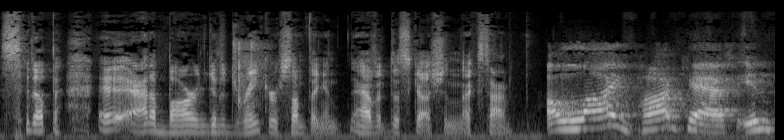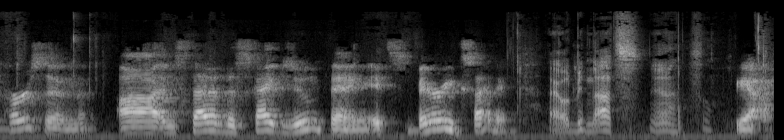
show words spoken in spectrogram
sit up at a bar and get a drink or something and have a discussion next time. A live podcast in person uh, instead of the Skype Zoom thing. It's very exciting. That would be nuts. Yeah. Yeah.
